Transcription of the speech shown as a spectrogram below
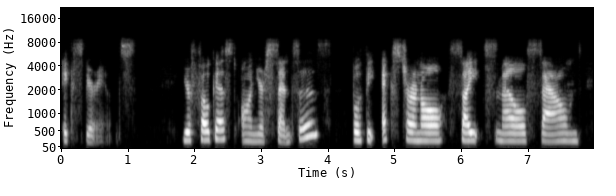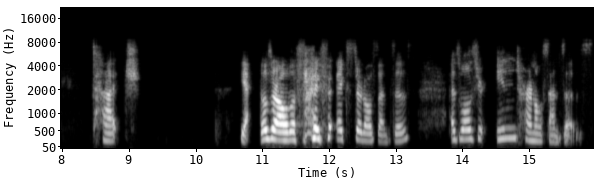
experience. You're focused on your senses, both the external sight, smell, sound, touch. Yeah, those are all the five external senses, as well as your internal senses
